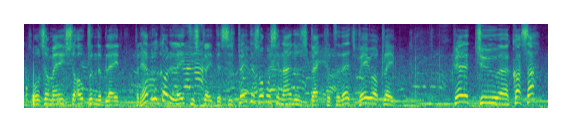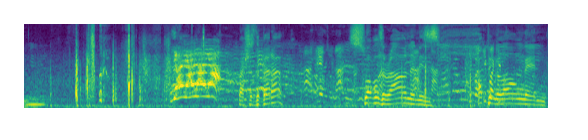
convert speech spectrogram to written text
He's also managed to open the blade. But have a look how late he's played this. He's played this almost in line with his back foot, so that's very well played. Credit to uh, Cossa. Yeah, yeah, yeah, yeah! Crushes the batter. Swabbles around and is hopping along and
